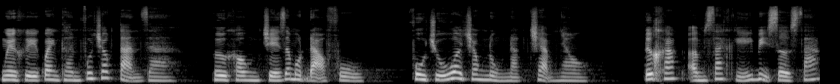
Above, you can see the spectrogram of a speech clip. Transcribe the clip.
Nguyên khí quanh thân phút chốc tản ra, Hư không chế ra một đạo phù. Phù chú ở trong nùng nặc chạm nhau. Tức khắc ấm sát khí bị sơ xác.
